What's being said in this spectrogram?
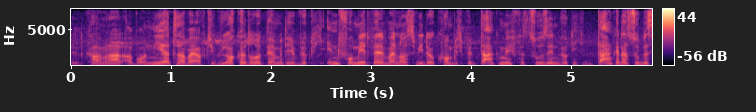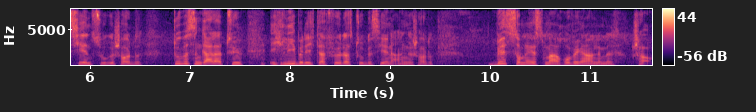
den Kanal abonniert, dabei auf die Glocke drückt, damit ihr wirklich informiert werdet, wenn ein neues Video kommt. Ich bedanke mich fürs Zusehen, wirklich danke, dass du bis hierhin zugeschaut hast. Du bist ein geiler Typ. Ich liebe dich dafür, dass du bis hierhin angeschaut hast. Bis zum nächsten Mal. Rovegan Limit. Ciao.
